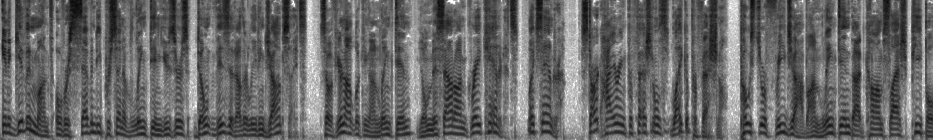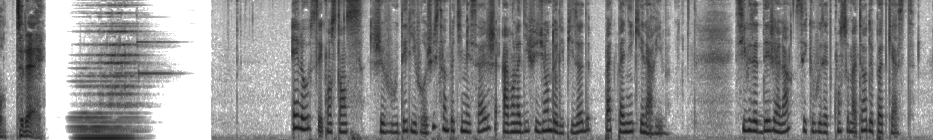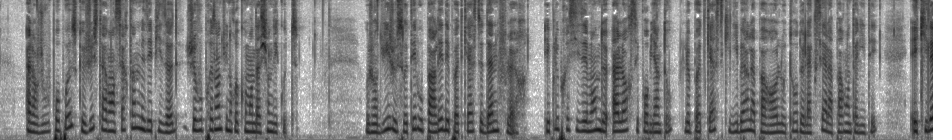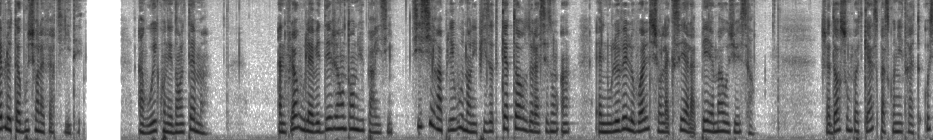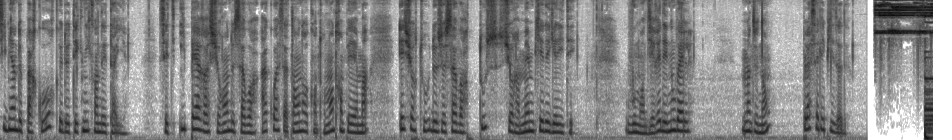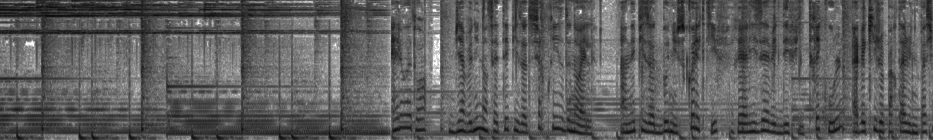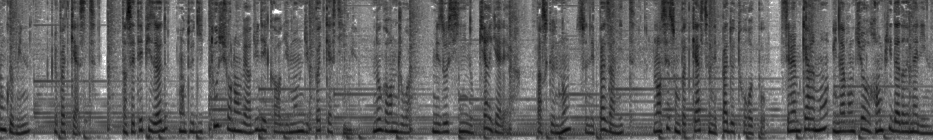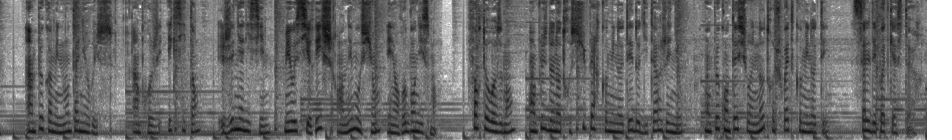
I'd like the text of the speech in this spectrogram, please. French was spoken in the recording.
In a given month, over 70% of LinkedIn users don't visit other leading job sites. So if you're not looking on LinkedIn, you'll miss out on great candidates like Sandra. Start hiring professionals like a professional. Post your free job on linkedin.com/people today. Hello, c'est Constance. Je vous délivre juste un petit message avant la diffusion de l'épisode Pas de panique, il arrive. Si vous êtes déjà là, c'est que vous êtes consommateur de podcasts. Alors je vous propose que juste avant certains de mes épisodes, je vous présente une recommandation d'écoute. Aujourd'hui, je souhaitais vous parler des podcasts d'Anne Fleur, et plus précisément de Alors c'est pour bientôt, le podcast qui libère la parole autour de l'accès à la parentalité et qui lève le tabou sur la fertilité. Avouez qu'on est dans le thème. Anne Fleur, vous l'avez déjà entendu par ici. Si si, rappelez-vous, dans l'épisode 14 de la saison 1, elle nous levait le voile sur l'accès à la PMA aux USA. J'adore son podcast parce qu'on y traite aussi bien de parcours que de techniques en détail. C'est hyper rassurant de savoir à quoi s'attendre quand on entre en PMA et surtout de se savoir tous sur un même pied d'égalité. Vous m'en direz des nouvelles. Maintenant, place à l'épisode. Hello à toi Bienvenue dans cet épisode surprise de Noël. Un épisode bonus collectif réalisé avec des filles très cool avec qui je partage une passion commune, le podcast. Dans cet épisode, on te dit tout sur l'envers du décor du monde du podcasting, nos grandes joies, mais aussi nos pires galères. Parce que non, ce n'est pas un mythe, lancer son podcast n'est pas de tout repos. C'est même carrément une aventure remplie d'adrénaline, un peu comme une montagne russe. Un projet excitant, génialissime, mais aussi riche en émotions et en rebondissements. Fort heureusement, en plus de notre super communauté d'auditeurs géniaux, on peut compter sur une autre chouette communauté, celle des podcasteurs.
